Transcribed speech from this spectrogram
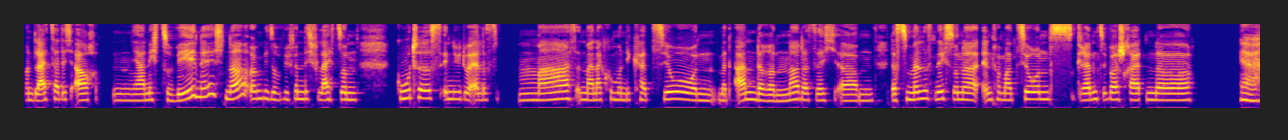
Und gleichzeitig auch, mh, ja, nicht zu wenig, ne, irgendwie so, wie finde ich vielleicht so ein gutes individuelles Maß in meiner Kommunikation mit anderen, ne, dass ich, ähm, dass zumindest nicht so eine informationsgrenzüberschreitende, ja,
